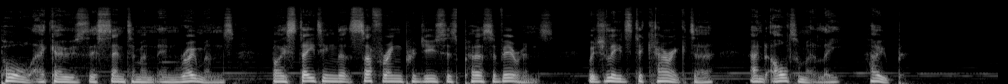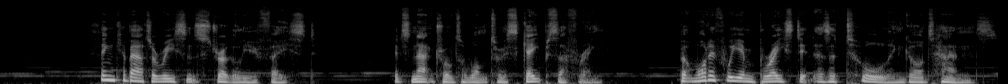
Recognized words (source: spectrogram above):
Paul echoes this sentiment in Romans by stating that suffering produces perseverance, which leads to character and ultimately hope. Think about a recent struggle you faced. It's natural to want to escape suffering, but what if we embraced it as a tool in God's hands?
